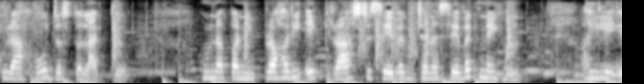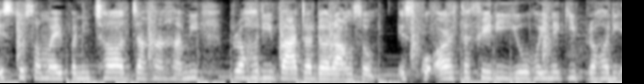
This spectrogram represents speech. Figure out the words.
कुरा हो जस्तो लाग्थ्यो। हुन पनि प्रहरी एक राष्ट्र सेवक जनसेवक नै हुन्। अहिले यस्तो समय पनि छ जहाँ हामी प्रहरीबाट डराउँछौँ। यसको अर्थ फेरि यो होइन कि प्रहरी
